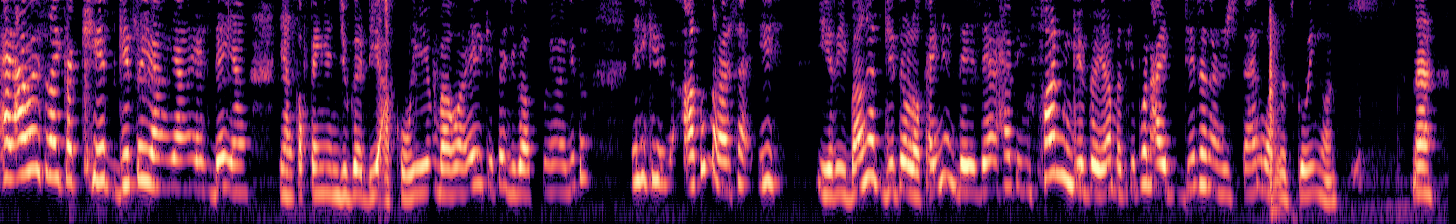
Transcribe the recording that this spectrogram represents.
And I was like a kid gitu yang yang SD yang yang kepengen juga diakui bahwa eh kita juga ya, gitu. Ini aku merasa ih iri banget gitu loh. Kayaknya they they're having fun gitu ya meskipun I didn't understand what was going on. Nah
